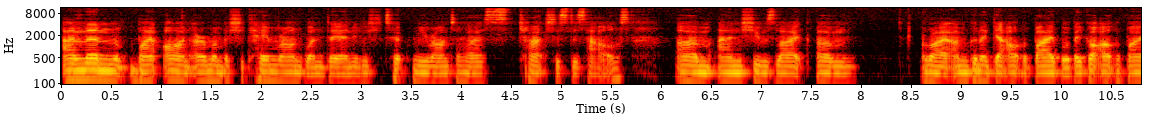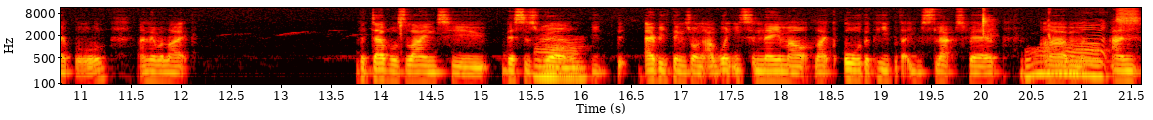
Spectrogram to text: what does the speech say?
And then my aunt, I remember she came around one day and she took me around to her church sister's house, um, and she was like, um, right, I'm gonna get out the Bible. They got out the Bible and they were like, the devil's lying to you. This is wow. wrong. You, everything's wrong. I want you to name out like all the people that you slept with, um, and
